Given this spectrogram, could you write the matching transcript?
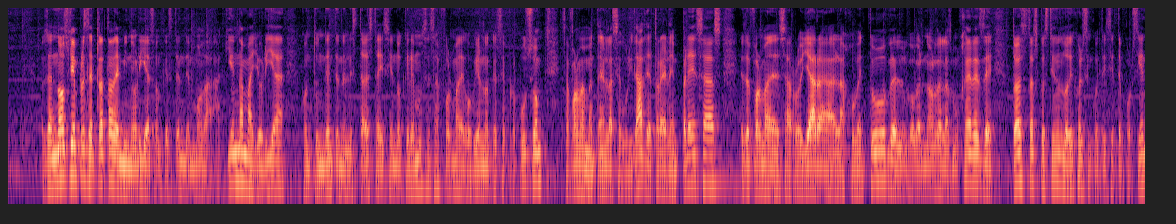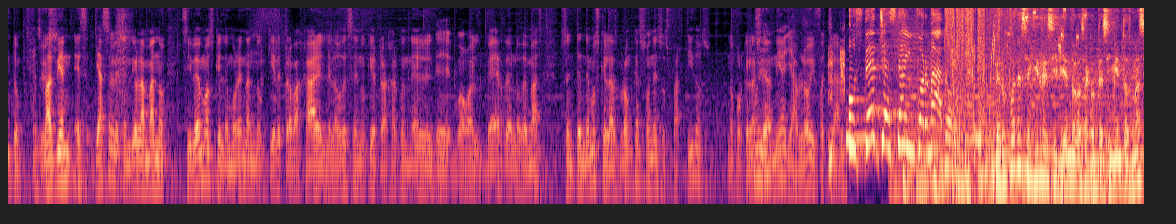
O sea, no siempre se trata de minorías, aunque estén de moda. Aquí una mayoría contundente en el Estado está diciendo queremos esa forma de gobierno que se propuso, esa forma de mantener la seguridad, de atraer empresas, esa forma de desarrollar a la juventud, del gobernador de las mujeres, de todas estas cuestiones lo dijo el 57%. Así Más es. bien es, ya se le tendió la mano. Si vemos que el de Morena no quiere trabajar, el de la UDC no quiere trabajar con él, el de o el verde o lo demás, pues entendemos que las broncas son esos partidos, ¿no? Porque la Muy bien. ciudadanía ya habló y fue claro. Usted ya está informado. Pero puedes seguir recibiendo los acontecimientos más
